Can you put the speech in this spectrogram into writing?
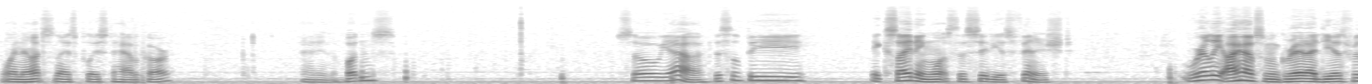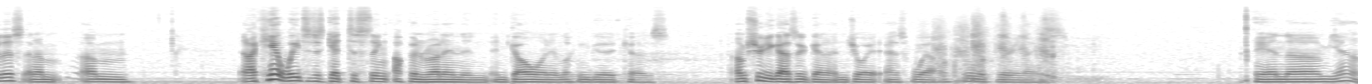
Why not? It's a nice place to have a car. Add in the buttons. So yeah, this will be exciting once the city is finished. Really, I have some great ideas for this, and I'm um, and I can't wait to just get this thing up and running and, and going and looking good, because I'm sure you guys are going to enjoy it as well. It'll look very nice. And, um, yeah.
